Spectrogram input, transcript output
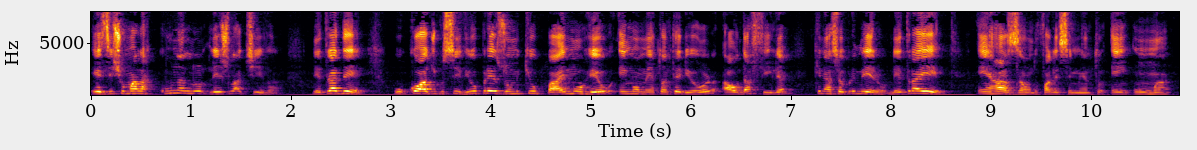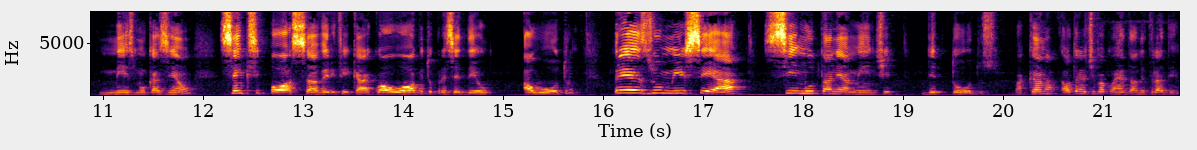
existe uma lacuna legislativa. Letra D. O Código Civil presume que o pai morreu em momento anterior ao da filha, que nasceu primeiro. Letra E. Em razão do falecimento em uma mesma ocasião, sem que se possa verificar qual óbito precedeu ao outro, presumir-se-á simultaneamente de todos. Bacana? Alternativa correta, a letra D.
